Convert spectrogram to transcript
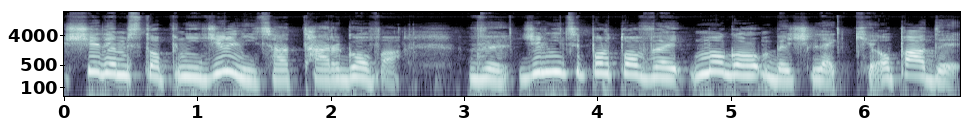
7 stopni, dzielnica targowa. W dzielnicy portowej mogą być lekkie opady.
